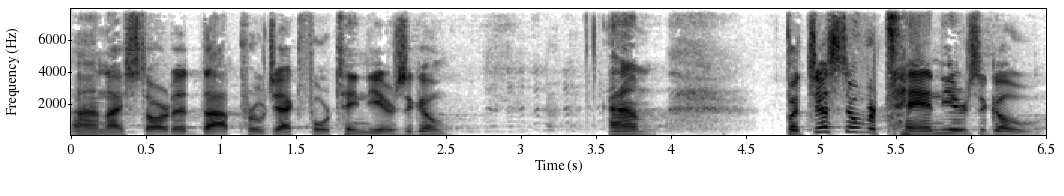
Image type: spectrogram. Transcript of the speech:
And I started that project 14 years ago. Um, but just over 10 years ago,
